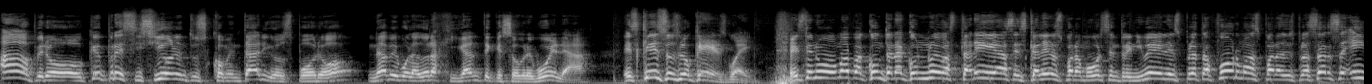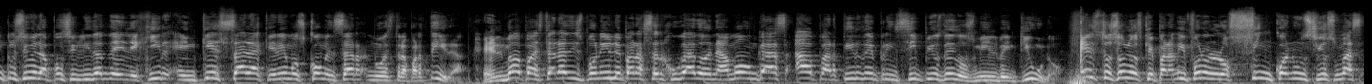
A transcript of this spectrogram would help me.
Ah, pero qué precisión en tus comentarios, Poro. Nave voladora gigante que sobrevuela. Es que eso es lo que es, güey. Este nuevo mapa contará con nuevas tareas, escaleras para moverse entre niveles, plataformas para desplazarse e inclusive la posibilidad de elegir en qué sala queremos comenzar nuestra partida. El mapa estará disponible para ser jugado en Among Us a partir de principios de 2021. Estos son los que para mí fueron los 5 anuncios más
